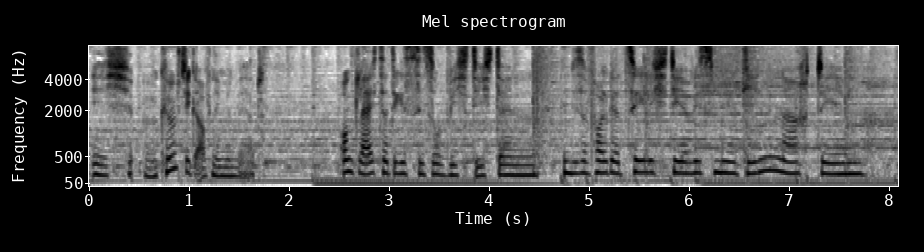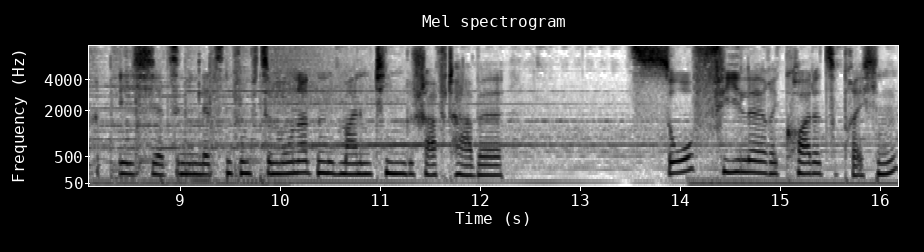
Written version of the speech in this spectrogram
ich äh, künftig aufnehmen werde. Und gleichzeitig ist sie so wichtig, denn in dieser Folge erzähle ich dir, wie es mir ging, nachdem ich jetzt in den letzten 15 Monaten mit meinem Team geschafft habe, so viele Rekorde zu brechen.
